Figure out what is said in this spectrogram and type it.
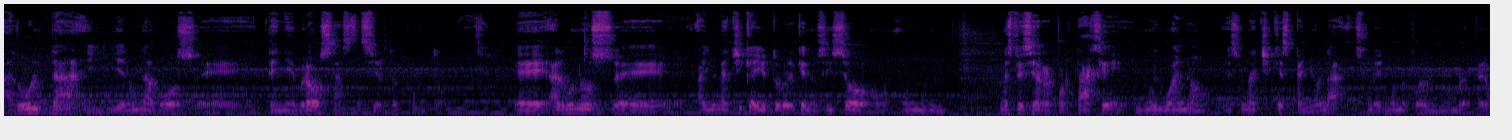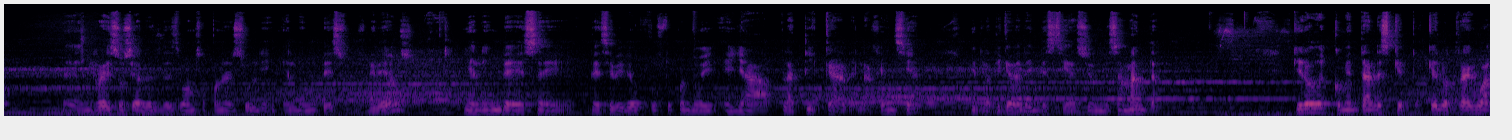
adulta y era una voz eh, tenebrosa hasta cierto punto. Eh, algunos, eh, hay una chica youtuber que nos hizo una especie de reportaje muy bueno, es una chica española, no me acuerdo el nombre, pero en redes sociales les vamos a poner su link, el link de sus videos y el link de ese, de ese video justo cuando ella platica de la agencia y platica de la investigación de Samantha. Quiero comentarles que por qué lo traigo a,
